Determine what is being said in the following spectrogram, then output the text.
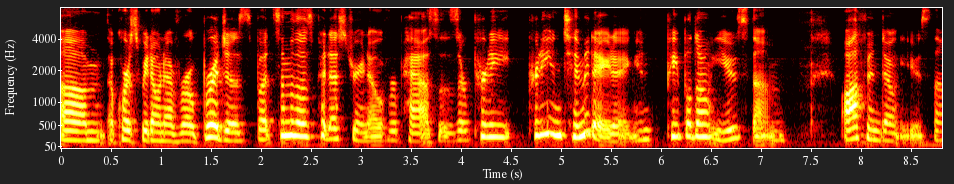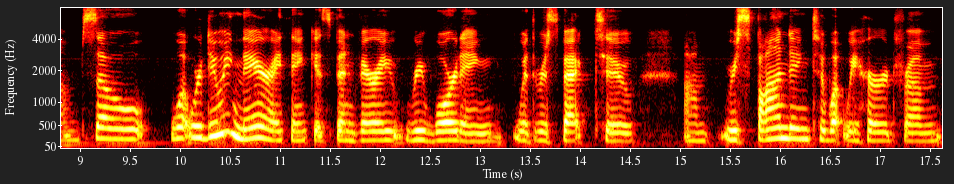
Um, of course, we don't have rope bridges, but some of those pedestrian overpasses are pretty pretty intimidating, and people don't use them. Often don't use them. So what we're doing there, I think, has been very rewarding with respect to um, responding to what we heard from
